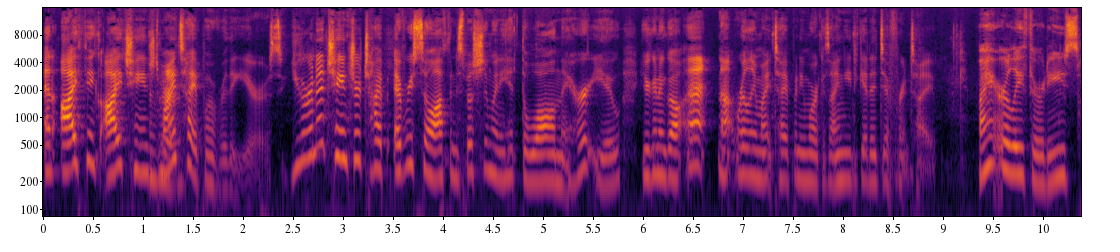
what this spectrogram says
And I think I changed my type over the years. You're gonna change your type every so often, especially when you hit the wall and they hurt you. You're gonna go, eh, not really my type anymore because I need to get a different type. my early 30s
